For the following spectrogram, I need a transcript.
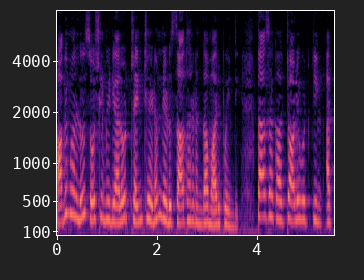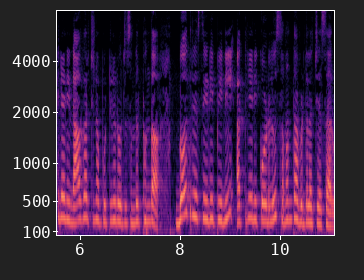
అభిమానులు సోషల్ మీడియాలో ట్రెండ్ చేయడం నేడు సాధారణంగా మారిపోయింది. తాజాగా టాలీవుడ్ కింగ్ అక్కినేని నాగార్జున పుట్టినరోజు సందర్భంగా బర్త్డే సీడీపీని అక్కినేని కోడలు సమంత విడుదల చేశారు.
